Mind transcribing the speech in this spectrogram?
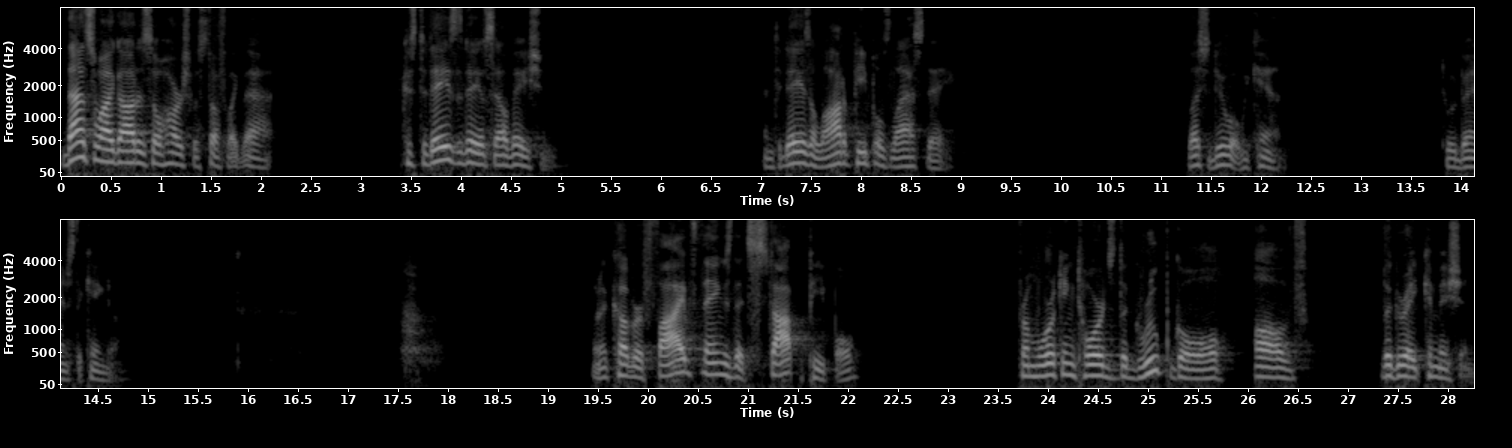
That's why God is so harsh with stuff like that. Because today is the day of salvation. And today is a lot of people's last day. Let's do what we can to advance the kingdom. I'm going to cover five things that stop people from working towards the group goal of the Great Commission.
